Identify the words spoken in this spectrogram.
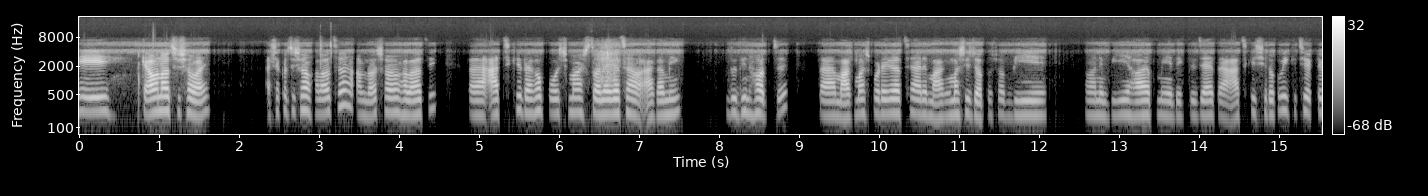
হে কেমন আছো সবাই? আশা করছি সবাই ভালো আছো, আমরাও সবাই ভালো আছি। তা আজকে দেখো পৌষ মাস চলে গেছে আগামী দুদিন হচ্ছে। তা মাঘ মাস পড়ে গেছে আর মাঘ মাসে যত সব বিয়ে মানে বিয়ে হয়, মেয়ে দেখতে যায়, তা আজকে সেরকমই কিছু একটা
